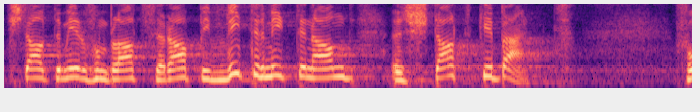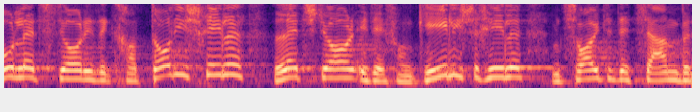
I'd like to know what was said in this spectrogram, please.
gestalten wir auf dem Platz Rappi wieder miteinander ein Stadtgebet. Vorletztes Jahr in der katholischen Kirche, letztes Jahr in der evangelischen Kirche. Am 2. Dezember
